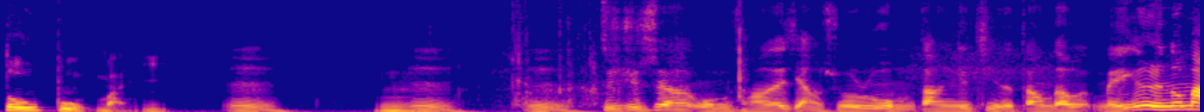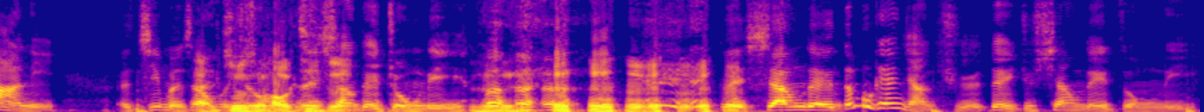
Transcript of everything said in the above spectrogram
都不满意。嗯。嗯嗯嗯，这就像我们常常在讲说，如果我们当一个记者，当到每个人都骂你，呃，基本上我们就可能相对中立，对，相对都不敢讲绝对，就相对中立。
